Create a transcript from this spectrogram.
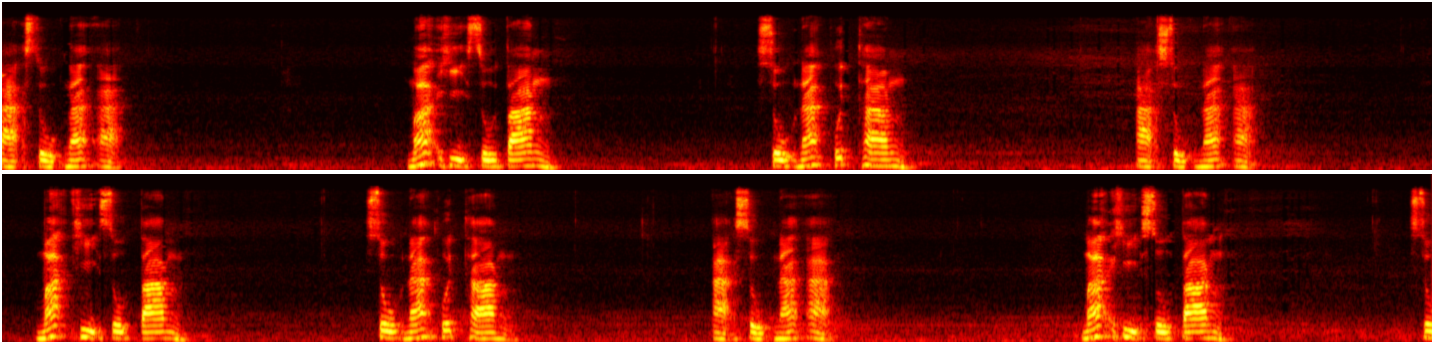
อสุนะอะมะหิสุตัง สุนะพุทธัง อสุนะอะมะหิสุตัง สุนะพุทธังอสุนะอะมะหิสุตัง สุ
